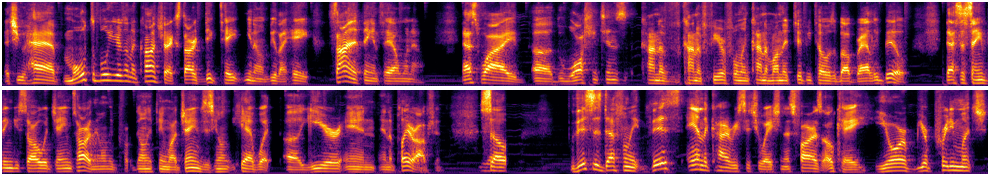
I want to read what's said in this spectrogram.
that you have multiple years on a contract start dictate, you know, and be like, "Hey, sign a thing and say I want out." That's why uh, the Washington's kind of kind of fearful and kind of on their tippy toes about Bradley Beal. That's the same thing you saw with James Harden. The only the only thing about James is he only, he had what a year and and a player option. So this is definitely this and the Kyrie situation as far as okay, you're you're pretty much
